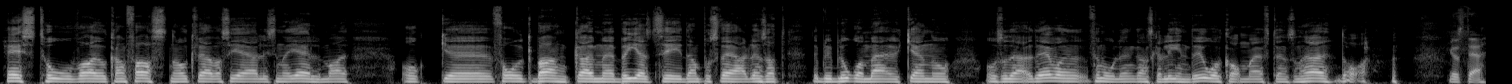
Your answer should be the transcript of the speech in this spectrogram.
hästhovar och kan fastna och kvävas ihjäl i sina hjälmar och eh, folk bankar med bredsidan på svärden så att det blir blåmärken och, och sådär. Det var förmodligen en ganska lindrig åkomma efter en sån här dag. Just det.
